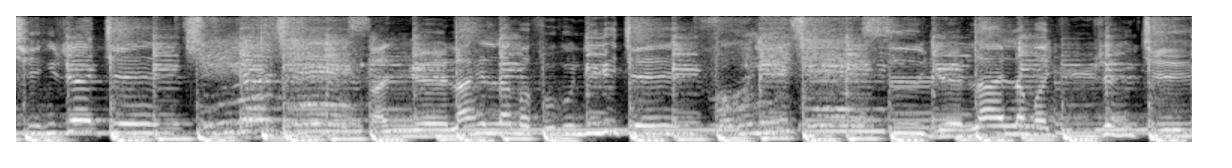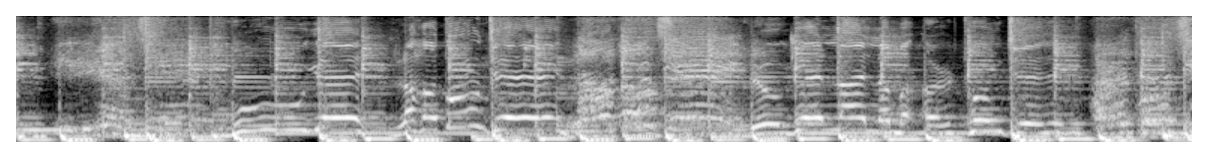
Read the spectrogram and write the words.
情人节，情人节；三月来了嘛妇女节，妇女节；四月来了嘛愚人节，愚人节；五月劳动节，劳动节；六月来了嘛儿童节，儿童节；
